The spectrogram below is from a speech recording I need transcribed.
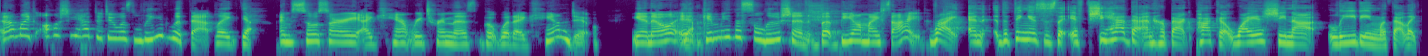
And I'm like, all she had to do was lead with that. Like, yeah. I'm so sorry. I can't return this, but what I can do, you know, it, yeah. give me the solution, but be on my side. Right. And the thing is, is that if she had that in her back pocket, why is she not leading with that? Like,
